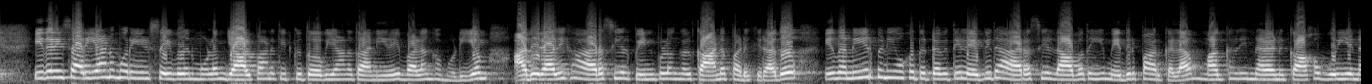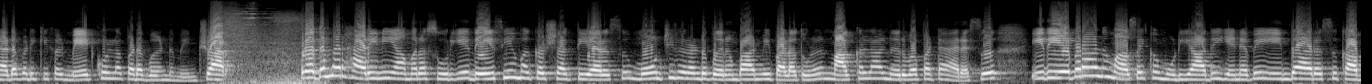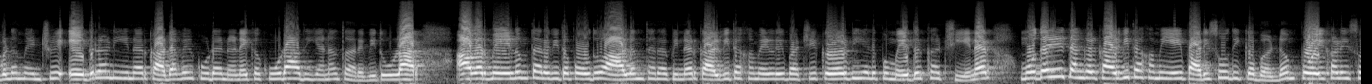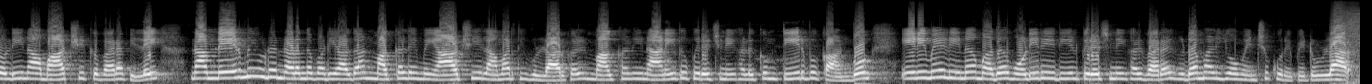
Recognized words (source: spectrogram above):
இதனை சரியான முறையில் செய்வதன் மூலம் யாழ்ப்பாணத்திற்கு தேவையான தண்ணீரை வழங்க முடியும். அதில் அதிக அரசியல் பின்புலங்கள் காணப்படுகிறது. இந்த நீர் விநியோக திட்டத்தில் எவ்வித அரசியல் லாபத்தையும் எதிர்பார்க்கலாம். மக்களின் நலனுக்காக உரிய நடவடிக்கைகள் மேற்கொள்ளப்பட வேண்டும் என்றார். பிரதமர் ஹரிணி அமரசூரிய தேசிய மக்கள் சக்தி அரசு மூன்றில் இரண்டு பெரும்பான்மை பலத்துடன் மக்களால் நிறுவப்பட்ட அரசு. இது எவராலும் அசைக்க முடியாது. எனவே இந்த அரசு கபலம் என்று எதிரணியினர் கனவில் கூட நினைக்க கூடாது என தெரிவித்துள்ளார். அவர் மேலும் தெரிவித்த போது ஆளும் தரப்பினர் கல்வி தகமைகளை பற்றி கேள்வி எழுப்பும் எதிர்க்கட்சியினர் முதலில் தங்கள் கல்வி தகமையை பரிசோதிக்க வேண்டும். பொய்களை சொல்லி நாம் ஆட்சிக்கு வரவில்லை. நாம் நேர்மையுடன் நடந்தபடியால் தான் மக்கள் எம்மை ஆட்சியில் அமர்த்தியுள்ளார் அமர்த்தியுள்ளார்கள் மக்களின் அனைத்து பிரச்சனைகளுக்கும் தீர்வு காண்போம். இனிமேல் இன மத மொழி ரீதியில் பிரச்சனைகள் வர இடமளியோம் என்று குறிப்பிட்டுள்ளார்.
